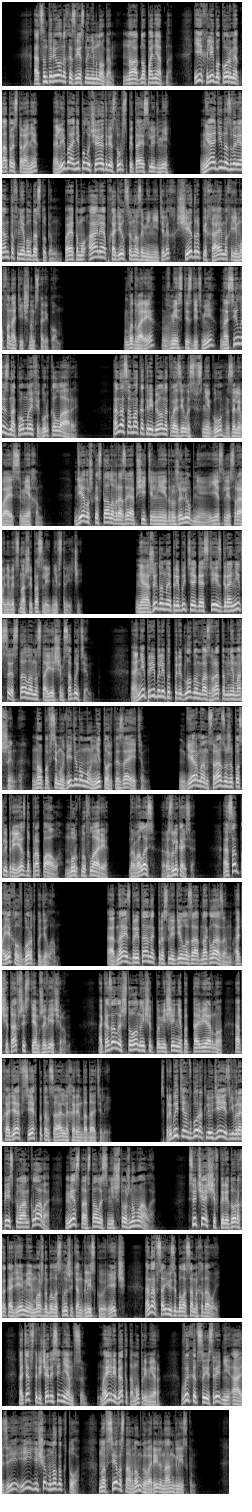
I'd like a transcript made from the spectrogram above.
О Центурионах известно немного, но одно понятно. Их либо кормят на той стороне, либо они получают ресурс, питаясь людьми. Ни один из вариантов не был доступен, поэтому Али обходился на заменителях, щедро пихаемых ему фанатичным стариком. Во дворе, вместе с детьми, носилась знакомая фигурка Лары. Она сама, как ребенок, возилась в снегу, заливаясь смехом. Девушка стала в разы общительнее и дружелюбнее, если сравнивать с нашей последней встречей. Неожиданное прибытие гостей из границы стало настоящим событием. Они прибыли под предлогом возврата мне машины, но, по всему видимому, не только за этим. Герман сразу же после приезда пропал, буркнув Ларе. Дорвалась? Развлекайся. А сам поехал в город по делам. Одна из британок проследила за одноглазым, отчитавшись тем же вечером. Оказалось, что он ищет помещение под таверну, обходя всех потенциальных арендодателей. С прибытием в город людей из европейского анклава места осталось ничтожно мало. Все чаще в коридорах академии можно было слышать английскую речь, она в Союзе была самой ходовой. Хотя встречались и немцы, Мои ребята тому пример. Выходцы из Средней Азии и еще много кто, но все в основном говорили на английском.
